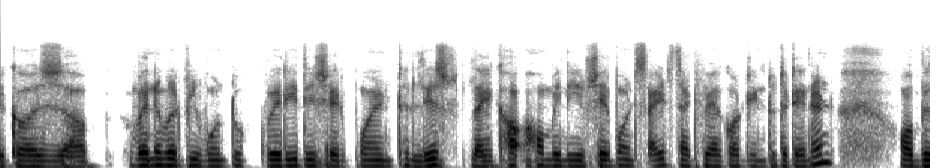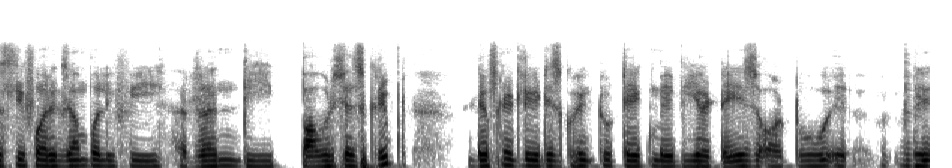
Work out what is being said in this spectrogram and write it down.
because uh, whenever we want to query the SharePoint list, like how, how many SharePoint sites that we have got into the tenant, obviously, for example, if we run the PowerShell script, definitely it is going to take maybe a days or two uh,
